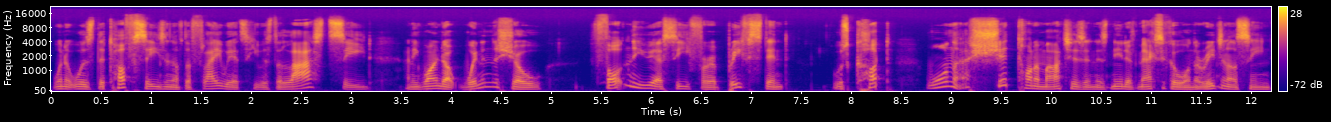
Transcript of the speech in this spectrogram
when it was the tough season of the flyweights, he was the last seed and he wound up winning the show, fought in the UFC for a brief stint, was cut, won a shit ton of matches in his native Mexico on the regional scene,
